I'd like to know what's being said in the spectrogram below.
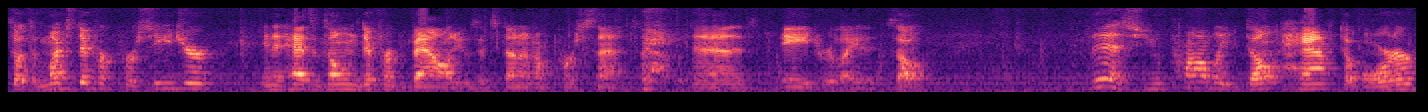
So it's a much different procedure, and it has its own different values. It's done in a percent, and it's age related. So this you probably don't have to order.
